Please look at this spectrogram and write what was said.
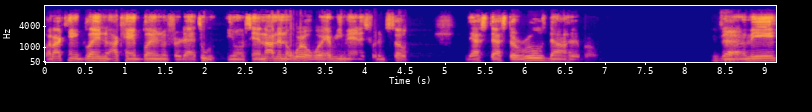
But I can't blame them. I can't blame them for that too. You know what I'm saying? Not in a world where every man is for themselves. That's that's the rules down here, bro. Exactly. You know what I mean?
